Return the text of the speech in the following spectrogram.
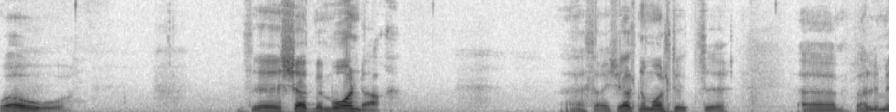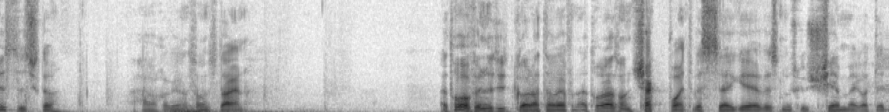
Wow. Hva har skjedd med månen der? Det ser ikke helt normalt ut. Eh, veldig mystisk, da. Her har vi en sånn stein. Jeg tror jeg har funnet ut hva dette er for noe. Jeg tror det er sånn checkpoint hvis, jeg, eh, hvis noe skulle skje meg at jeg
